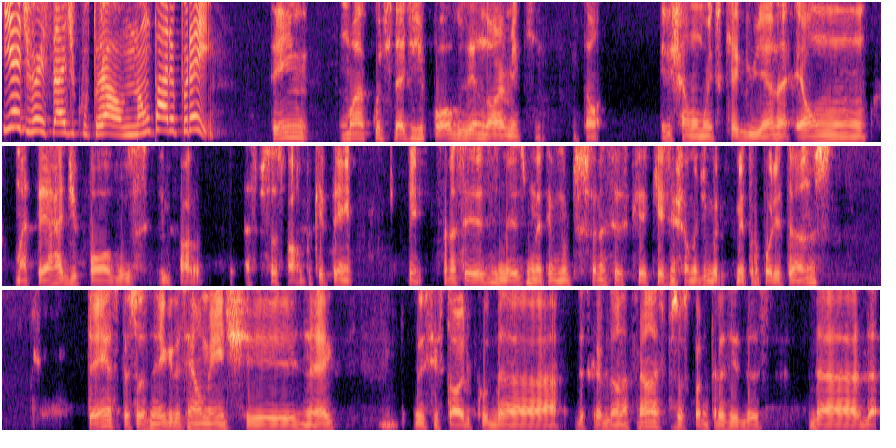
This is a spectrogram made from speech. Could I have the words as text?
E a diversidade cultural não para por aí. Tem uma quantidade de povos enorme aqui. Então, eles chamam muito que a Guiana é um, uma terra de povos, ele fala, as pessoas falam, porque tem, tem franceses mesmo, né? Tem muitos franceses que, que a gente chama de metropolitanos. Tem as pessoas negras realmente, né? Esse histórico da, da escravidão na França, as pessoas foram trazidas da, da,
